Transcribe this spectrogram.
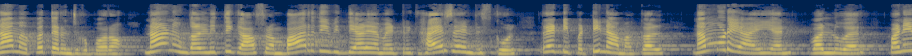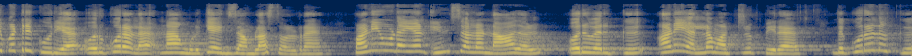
நாம இப்ப தெரிஞ்சுக்க போறோம். நான் உங்கள் Nithika from Bharathi Vidyalaya matric higher secondary school Reddipatti Namakkal. நம்முடைய ஐயன் வள்ளுவர் பணி பற்றி கூறிய ஒரு குறளை நான் உங்களுக்கு எக்ஸாம்பிளா சொல்றேன். பணிவுடையன் இன்சொல்ல நாதல் ஒருவருக்கு அணி அல்ல மற்ற பிற இந்த குறளுக்கு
